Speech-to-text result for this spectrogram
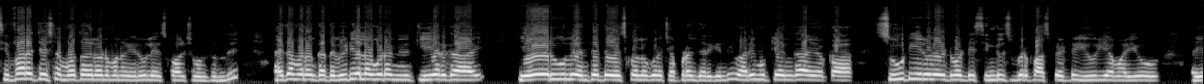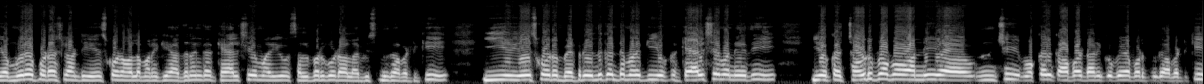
సిఫారసు చేసిన మోతాదులోనే మనం ఎరువులు వేసుకోవాల్సి ఉంటుంది. అయితే మనం గత వీడియోలో కూడా నేను క్లియర్గా ఏ ఎరువులు ఎంతైతే వేసుకోవాలో కూడా చెప్పడం జరిగింది. మరి ముఖ్యంగా ఈ యొక్క సూటి ఎరువులు సింగిల్ సూపర్ ఫాస్ఫేట్ యూరియా మరియు మురే పొటాష్ లాంటివి వేసుకోవడం వల్ల మనకి అదనంగా కాల్షియం మరియు సల్ఫర్ కూడా లభిస్తుంది కాబట్టి ఈ వేసుకోవడం బెటర్. ఎందుకంటే మనకి ఈ యొక్క కాల్షియం అనేది ఈ యొక్క చౌడు ప్రభావాన్ని నుంచి మొక్కలు కాపాడడానికి ఉపయోగపడుతుంది కాబట్టి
